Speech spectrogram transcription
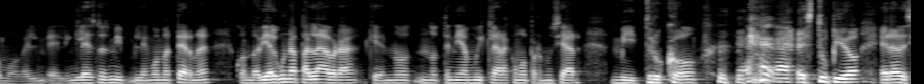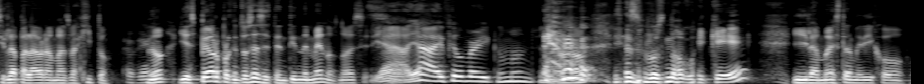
como el, inglés no es mi lengua materna, cuando había alguna palabra que no, no tenía muy clara cómo pronunciar, mi truco estúpido era decir la palabra más bajito, ¿no? Y es peor porque entonces se te entiende menos, ¿no? Es, yeah, yeah, I feel very... y pues, no, güey, ¿qué? Y la maestra me dijo,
